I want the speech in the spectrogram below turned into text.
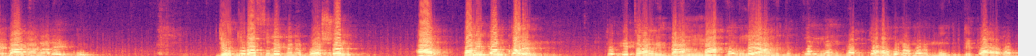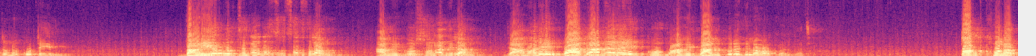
এই বাগান আর এই কূপ। যেহেতু রাসুল এখানে বসেন আর পানি পান করেন, তো এটা আমি দান না করলে আমি তো কল্যাণ প্রাপ্ত হব না মানে মুক্তি পাওয়া আমার জন্য কঠিন। দাঁড়িয়ে বলছেন আল্লাহাম আমি ঘোষণা দিলাম যে আমার এই বাগান আর এই কূপ আমি দান করে দিলাম আপনার কাছে। তৎক্ষণাৎ,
